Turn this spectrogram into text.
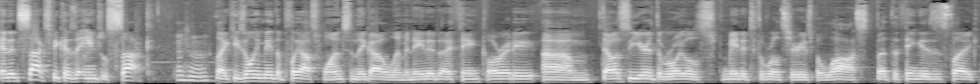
and it sucks because the Angels suck. Mm-hmm. Like he's only made the playoffs once, and they got eliminated. I think already. Um, that was the year the Royals made it to the World Series but lost. But the thing is, is like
